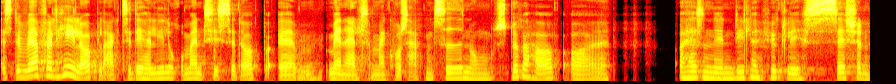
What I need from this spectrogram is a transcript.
altså det er i hvert fald helt oplagt til det her lille romantiske setup. Øh, men altså man kunne sagtens sidde nogle stykker heroppe og, øh, og have sådan en lille hyggelig session.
